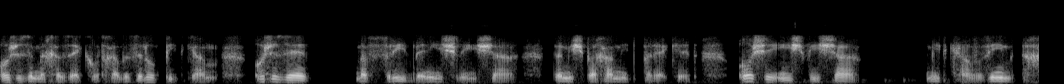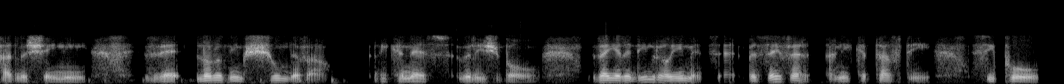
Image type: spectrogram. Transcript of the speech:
או שזה מחזק אותך, וזה לא פתגם, או שזה מפריד בין איש לאישה, והמשפחה מתפרקת, או שאיש ואישה מתקרבים אחד לשני ולא נותנים שום דבר להיכנס ולשבור. והילדים רואים את זה. בספר אני כתבתי סיפור,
